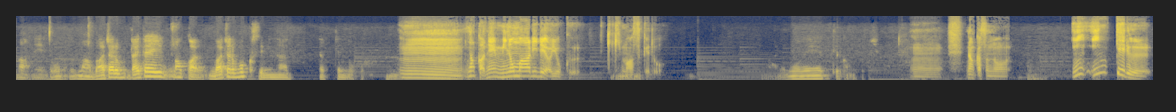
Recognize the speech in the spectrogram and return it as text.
まあね、どうまあ、バーチャル、大体、なんか、バーチャルボックスでみんなやってんのか。うん、うんなんかね、身の回りではよく聞きますけど、あれもね、って感じうん、なんかその、インインテル、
